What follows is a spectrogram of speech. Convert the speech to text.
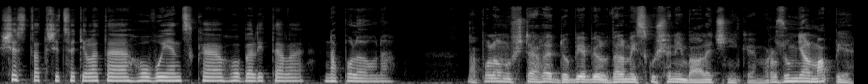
630-letého vojenského velitele Napoleona. Napoleon už v téhle době byl velmi zkušeným válečníkem. Rozuměl mapě,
